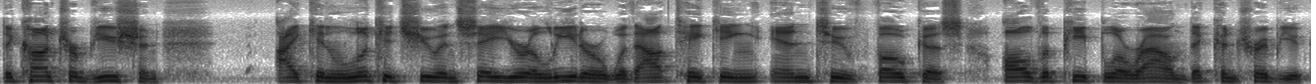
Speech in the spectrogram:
The contribution. I can look at you and say you're a leader without taking into focus all the people around that contribute.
